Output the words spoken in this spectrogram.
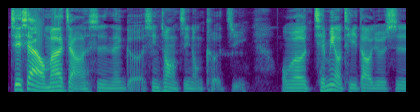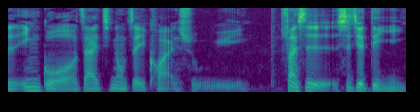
接下来我们要讲的是那个新创金融科技。我们前面有提到，就是英国在金融这一块属于算是世界第一，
